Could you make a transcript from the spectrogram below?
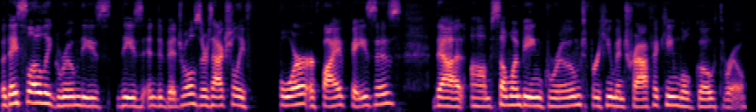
But they slowly groom these these individuals. There's actually four or five phases that um, someone being groomed for human trafficking will go through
